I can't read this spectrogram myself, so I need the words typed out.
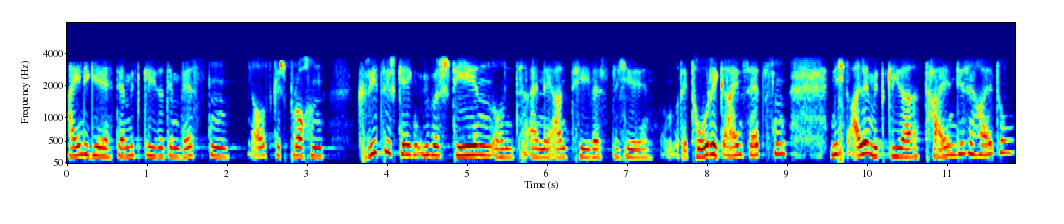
einige der Mitglieder dem Westen ausgesprochen kritisch gegenüberstehen und eine anti-westliche Rhetorik einsetzen. Nicht alle Mitglieder teilen diese Haltung.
